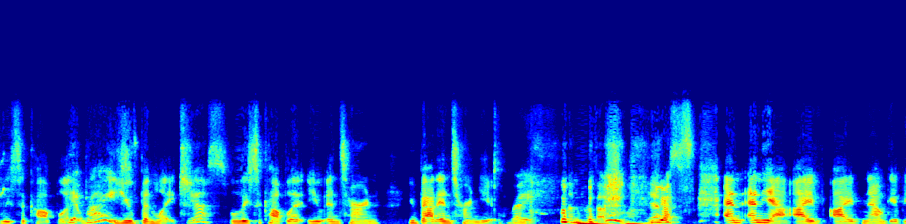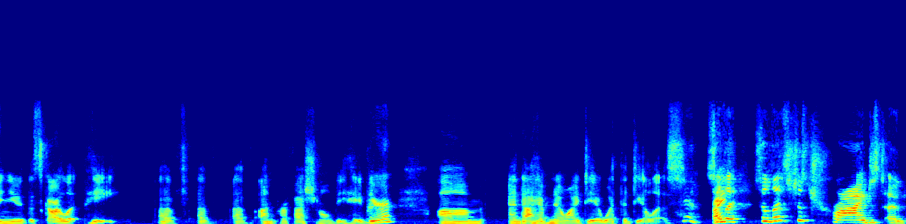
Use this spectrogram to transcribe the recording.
Lisa Coplit. Yeah, right. You've been late. yes, Lisa Coplit, you intern, you bad intern you. right. Unprofessional. Yes. And and yeah, I've I've now given you the scarlet P of of, of unprofessional behavior. Um, and I have no idea what the deal is. Yeah. So, Right. let, so let's just try just a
